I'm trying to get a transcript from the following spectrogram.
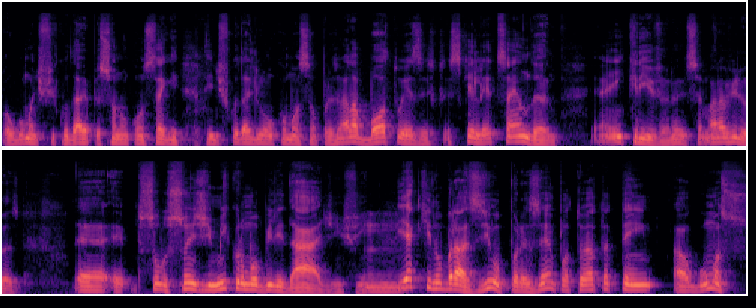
alguma dificuldade, a pessoa não consegue, tem dificuldade de locomoção, por exemplo, ela bota o exoesqueleto e sai andando. É incrível, né? Isso é maravilhoso. É, é, soluções de micromobilidade, enfim. Uhum. E aqui no Brasil, por exemplo, a Toyota tem algumas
